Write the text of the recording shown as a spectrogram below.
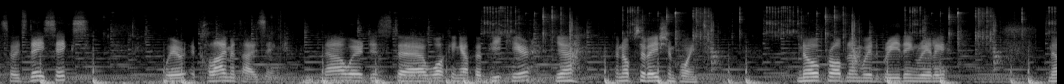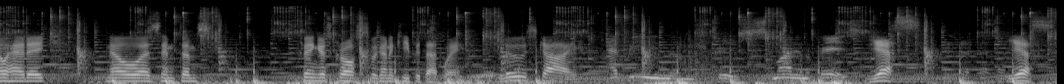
So it's day six, we're acclimatizing. Now we're just uh, walking up a peak here. Yeah, an observation point. No problem with breathing really. No headache, no uh, symptoms. Fingers crossed we're gonna keep it that way. Blue sky. Happy in the face, smile in the face. Yes. Yes.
